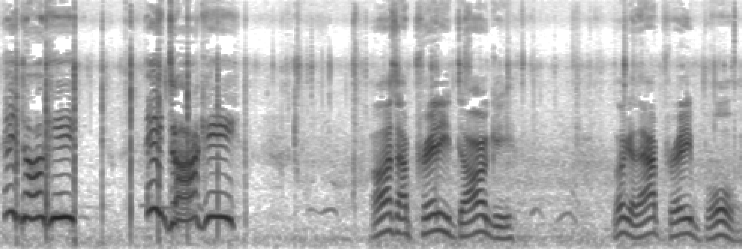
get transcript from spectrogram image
Hey, doggy. Hey, doggy. Oh, that's a pretty doggy. Look at that pretty boy. Boy.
